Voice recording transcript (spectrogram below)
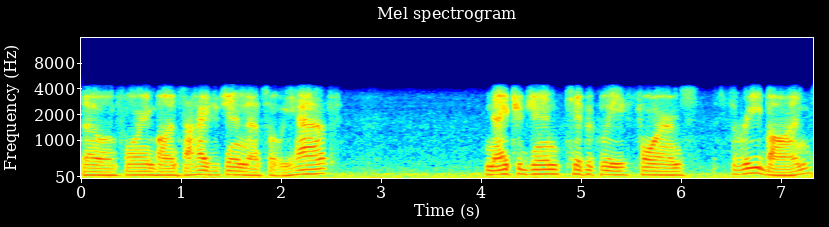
So when fluorine bonds to hydrogen, that's what we have. Nitrogen typically forms three bonds.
